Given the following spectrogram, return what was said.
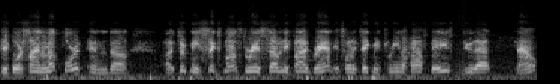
people are signing up for it, and uh, it took me six months to raise 75 grand. It's only taken me three and a half days to do that now.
